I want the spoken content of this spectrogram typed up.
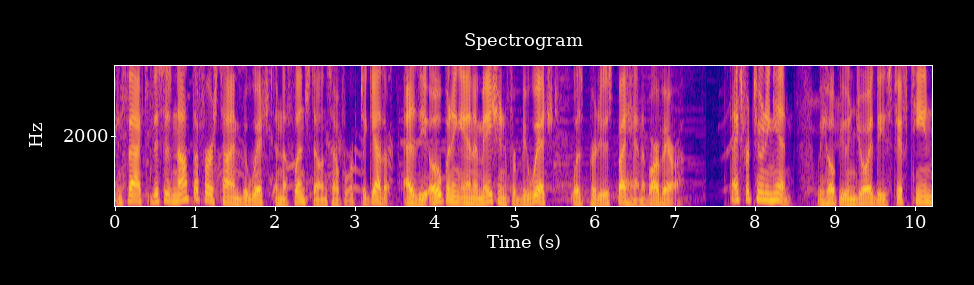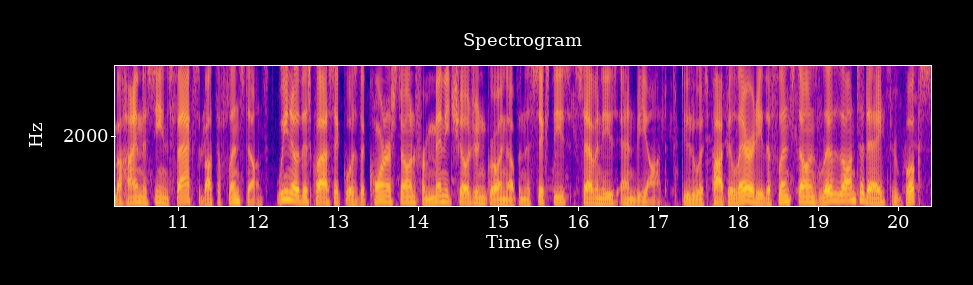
In fact, this is not the first time Bewitched and the Flintstones have worked together, as the opening animation for Bewitched was produced by Hanna-Barbera. Thanks for tuning in. We hope you enjoyed these 15 behind the scenes facts about the Flintstones. We know this classic was the cornerstone for many children growing up in the 60s, 70s, and beyond. Due to its popularity, the Flintstones lives on today through books,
